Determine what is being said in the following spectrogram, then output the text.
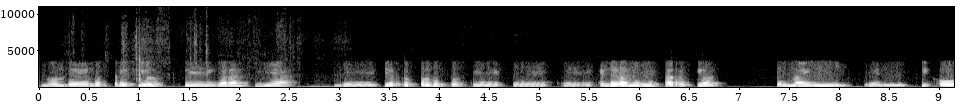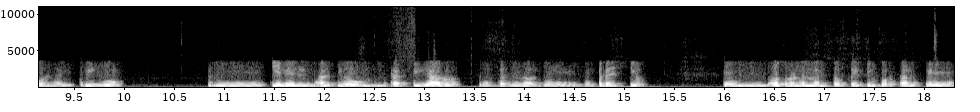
donde los precios de garantía de ciertos productos que se generan en esta región, el maíz, el frijol, el trigo, eh, tienen han sido castigados en términos de, precio. El otro elemento que es importante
